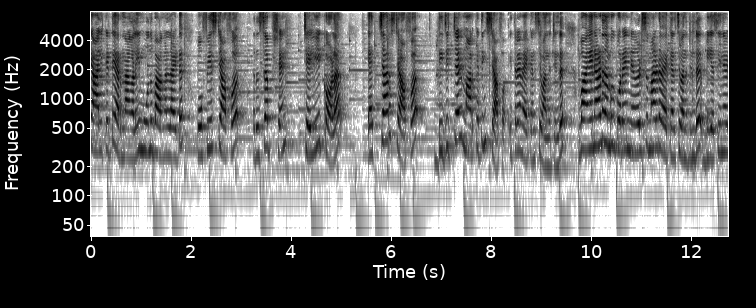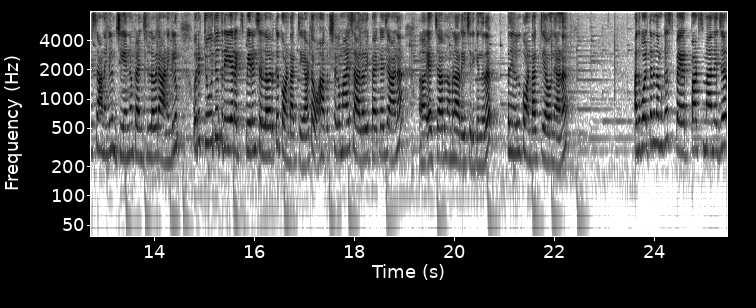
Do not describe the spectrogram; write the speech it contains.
കാലിക്കറ്റ് എറണാകുളം ഈ മൂന്ന് ഭാഗങ്ങളിലായിട്ട് office staff reception telecaller H R staff digital marketing staff ഇത്രയും വേക്കൻസി വന്നിട്ടുണ്ട്. വയനാട് നമുക്ക് കുറേ നേഴ്സുമാരുടെ വേക്കൻസി വന്നിട്ടുണ്ട്. ബി എസ് സി നേഴ്സ് ആണെങ്കിലും ജി എൻ എം കഴിഞ്ഞിട്ടുള്ളവരാണെങ്കിലും ഒരു two to three year experience ഉള്ളവർക്ക് കോൺടാക്ട് ചെയ്യാം കേട്ടോ. ആകർഷകമായ സാലറി പാക്കേജാണ് എച്ച് ആർ നമ്മൾ അറിയിച്ചിരിക്കുന്നത്. അപ്പോൾ നിങ്ങൾക്ക് കോൺടാക്ട് ചെയ്യാവുന്നതാണ്. അതുപോലെ തന്നെ നമുക്ക് സ്പെയർ പാർട്സ് മാനേജർ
